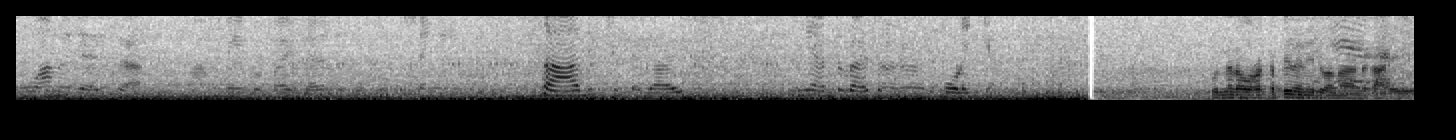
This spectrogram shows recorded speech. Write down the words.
പോവാന്ന് വിചാരിച്ച അമ്മയും പപ്പയും എല്ലാരും പക്ഷെങ്കിൽ സാധിച്ചില്ല ഗായ്സ് ഇനി അടുത്ത പ്രാവശ്യം നമുക്ക് പൊളിക്കാം. പുന്നര ഉറക്കത്തിൽ നിന്നിട്ട് വന്നതാണ്ട് കരയിൽ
